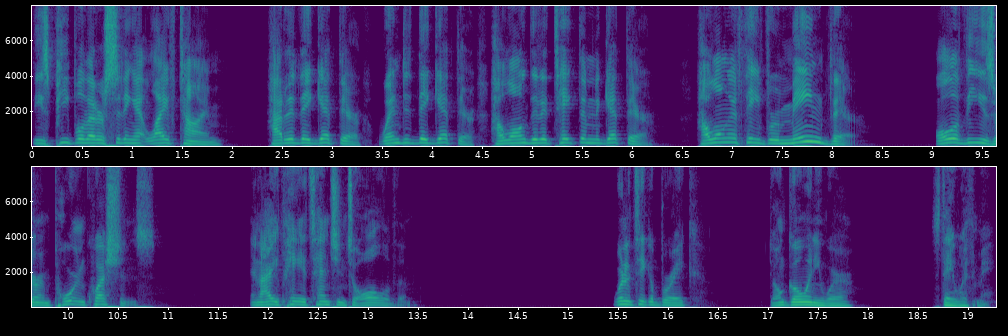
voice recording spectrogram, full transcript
These people that are sitting at lifetime, how did they get there? When did they get there? How long did it take them to get there? How long have they remained there? All of these are important questions and I pay attention to all of them. We're going to take a break. Don't go anywhere. Stay with me.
